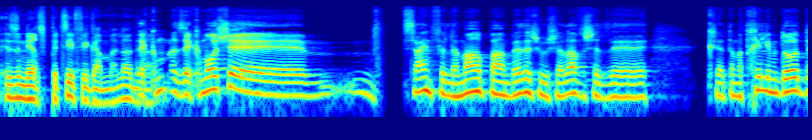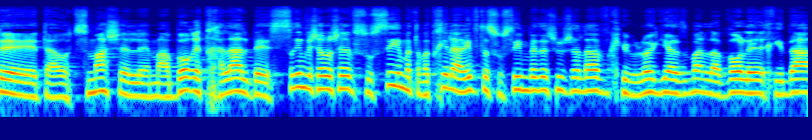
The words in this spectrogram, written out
איזה נר ספציפי גם אני לא זה, יודע כמו- זה כמו שסיינפלד אמר פעם באיזשהו שלב שזה כשאתה מתחיל למדוד אה, את העוצמה של אה, מעבורת חלל ב-23 אלף סוסים אתה מתחיל להעליב את הסוסים באיזשהו שלב כאילו לא הגיע הזמן לעבור ליחידה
